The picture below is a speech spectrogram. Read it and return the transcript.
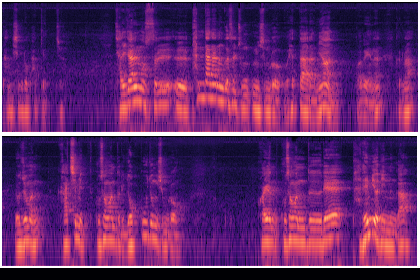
방식으로 바뀌었죠. 잘잘못을 판단하는 것을 중심으로 했다라면 과거에는 그러나 요즘은 가치 및 구성원들의 욕구 중심으로 과연 구성원들의 바램이 어디 있는가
